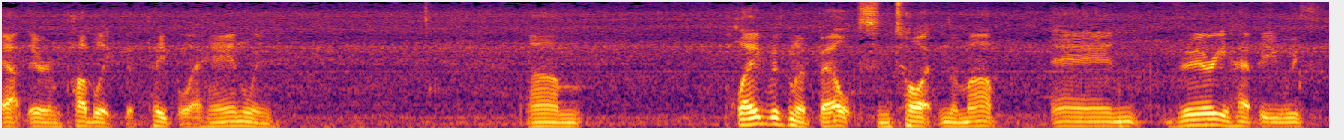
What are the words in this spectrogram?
out there in public that people are handling. Um, played with my belts and tightened them up and very happy with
